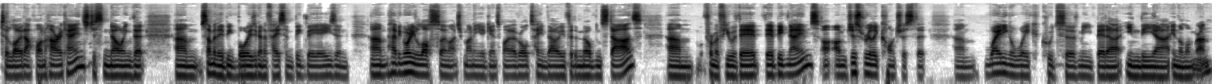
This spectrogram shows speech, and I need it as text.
to load up on Hurricanes, just knowing that um, some of their big boys are going to face some big BEs. And um, having already lost so much money against my overall team value for the Melbourne Stars um, from a few of their, their big names, I, am just really conscious that um, waiting a week could serve me better in the uh, in the long run.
